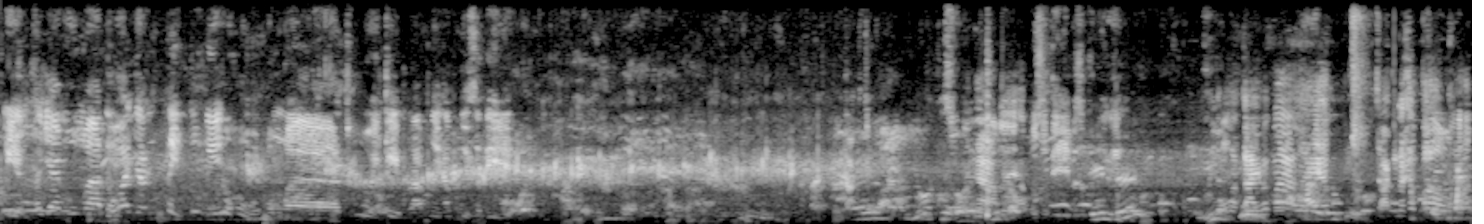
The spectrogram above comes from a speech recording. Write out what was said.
เปลี่ยนทะแยงมุมมา แต่ว่ายังติดตรงนี้โอ้โหลงมาช่วยเกมรับเลยครับดุษฎีตักจังหวะสวยงามเลยครับดุษฎีดุษฎีลงมาไกลมากๆเลยครับจากหน้าเป้านะครับ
